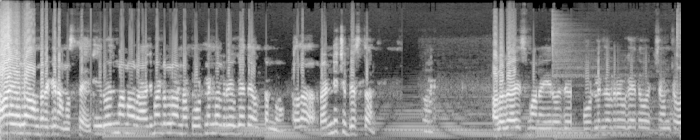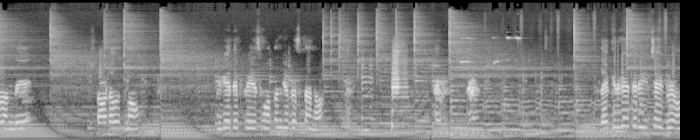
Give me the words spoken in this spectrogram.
హాయ్ హలో అందరికీ నమస్తే. ఈ రోజు మనం రాజమండ్రిలో ఉన్న కోట్లింగల్ రేవుకి అయితే వెళ్తున్నాం. అలా రండి చూపిస్తాను. హలో గాయస్ మనం ఈ రోజు కోట్లింగల్ రేవుకి అయితే వచ్చాం చూడండి. స్టార్ట్ అవుతున్నాం. మీకైతే ప్లేస్ మొత్తం చూపిస్తాను. దగ్గరికి అయితే రీచ్ అయిపోయాం.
